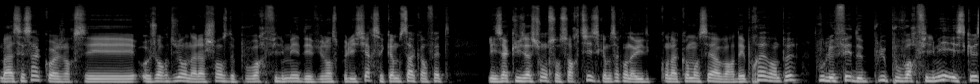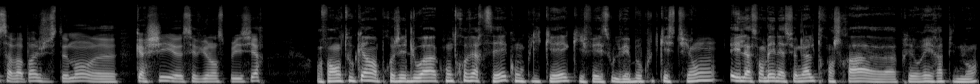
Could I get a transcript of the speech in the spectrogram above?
Bah c'est ça quoi, genre c'est aujourd'hui on a la chance de pouvoir filmer des violences policières, c'est comme ça qu'en fait les accusations sont sorties, c'est comme ça qu'on a eu qu'on a commencé à avoir des preuves un peu. Pour le fait de plus pouvoir filmer, est-ce que ça va pas justement cacher ces violences policières? Enfin, en tout cas, un projet de loi controversé, compliqué, qui fait soulever beaucoup de questions. Et l'Assemblée nationale tranchera euh, a priori rapidement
